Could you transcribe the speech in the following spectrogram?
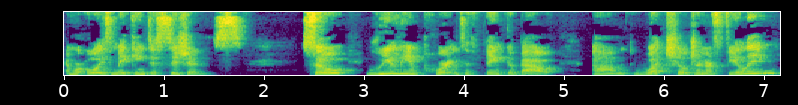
and we're always making decisions. So really important to think about um, what children are feeling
